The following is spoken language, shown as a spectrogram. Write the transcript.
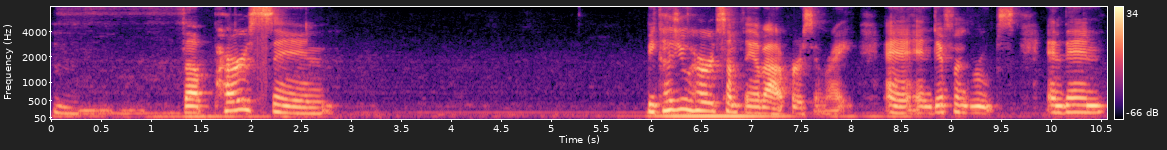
the person because you heard something about a person, right? And in different groups, and then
